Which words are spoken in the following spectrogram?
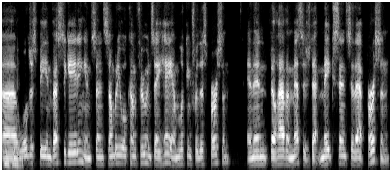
Uh, Mhm. We'll just be investigating, and then somebody will come through and say, "Hey, I'm looking for this person." And then they'll have a message that makes sense to that person,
